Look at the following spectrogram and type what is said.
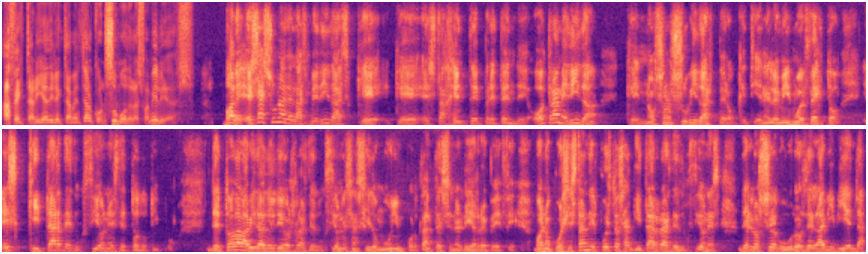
afectaría directamente al consumo de las familias. Vale, esa es una de las medidas que, que esta gente pretende. Otra medida que no son subidas, pero que tienen el mismo efecto, es quitar deducciones de todo tipo. De toda la vida de Dios, las deducciones han sido muy importantes en el IRPF. Bueno, pues están dispuestos a quitar las deducciones de los seguros, de la vivienda,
